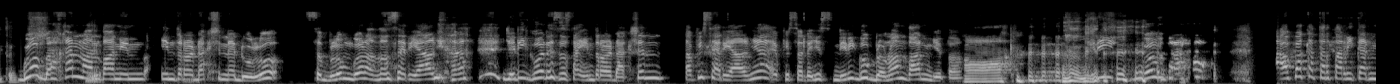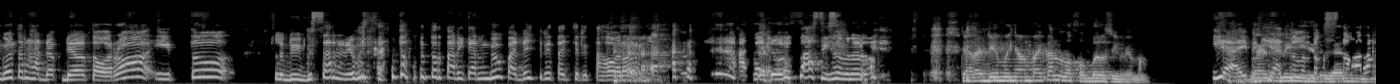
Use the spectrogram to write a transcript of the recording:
gitu. gue bahkan nontonin introduction-nya dulu sebelum gue nonton serialnya. Jadi gue udah selesai introduction, tapi serialnya episodenya sendiri gue belum nonton gitu. Oh, Jadi gue merasa apa ketertarikan gue terhadap Del Toro itu lebih besar daripada ketertarikan gue pada cerita-cerita horor. Agak dosa sih sebenarnya. cara dia menyampaikan lovable sih memang. Iya, itu dia tuh untuk gitu kan. seseorang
